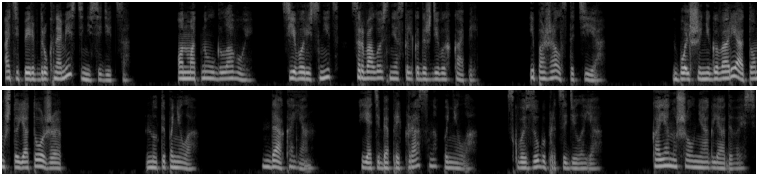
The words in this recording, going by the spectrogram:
а теперь вдруг на месте не сидится?» Он мотнул головой. С его ресниц сорвалось несколько дождевых капель. «И, пожалуйста, Тия, больше не говори о том, что я тоже... Ну, ты поняла. Да, Каян, я тебя прекрасно поняла. Сквозь зубы процедила я. Каян ушел, не оглядываясь.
